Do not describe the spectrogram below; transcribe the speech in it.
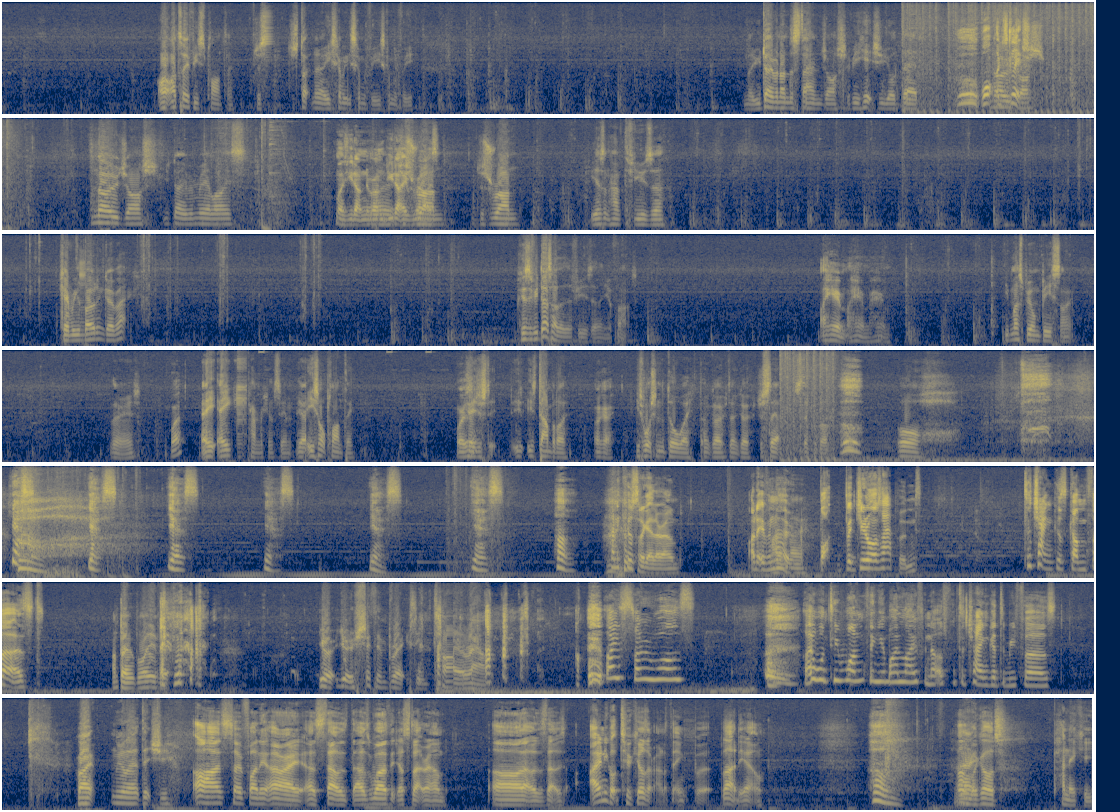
I'll, I'll tell you if he's planting. Just, just don't. No, he's coming. He's coming for you. He's coming for you. No, you don't even understand, Josh. If he hits you, you're dead. what? No, glitched. Josh. No, Josh. You don't even realise. Miles, you don't run. You don't even run. Just run. He doesn't have defuser. Okay, reload and go back. Because if he does have the defuser, then you're fucked. I hear him. I hear him. I hear him. He must be on B site. There he is. Where? A A camera can see him. Yeah, he's not planting. Where is he? just he- he's down below. Okay. He's watching the doorway. Don't go. Don't go. Just stay up. Step above. oh. Yes. yes. Yes. Yes. Yes. Yes. Huh. How many kills did I get around? I don't even know. don't know. But but do you know what's happened? Tachanka's come first. I don't believe it. you're you're shitting bricks the entire round. I so was. I wanted one thing in my life, and that was for Tachanka to be first. right, I'm gonna ditch you. Oh, ah, that's so funny. All right, that's, that was that was worth it just for that round. Oh, that was that was. I only got two kills that round, I think, but bloody hell. oh my god. Panicky.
